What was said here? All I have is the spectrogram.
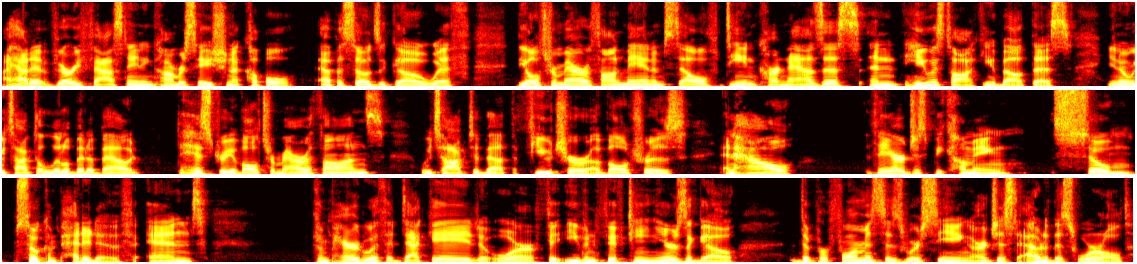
I had a very fascinating conversation a couple episodes ago with the ultra marathon man himself, Dean Karnazes, and he was talking about this. You know, we talked a little bit about the history of ultra marathons. We talked about the future of ultras and how they are just becoming so so competitive and compared with a decade or fi- even 15 years ago the performances we're seeing are just out of this world.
